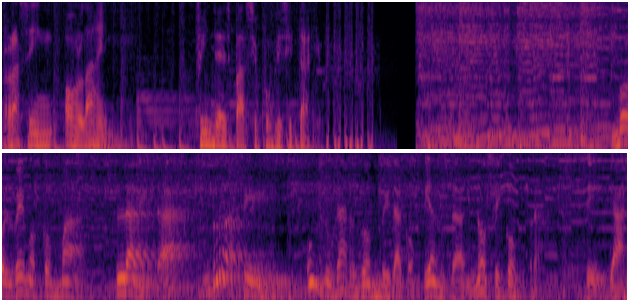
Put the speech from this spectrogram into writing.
Racing Online. Fin de espacio publicitario. Volvemos con más Planeta Racing. Un lugar donde la confianza no se compra, se gana.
